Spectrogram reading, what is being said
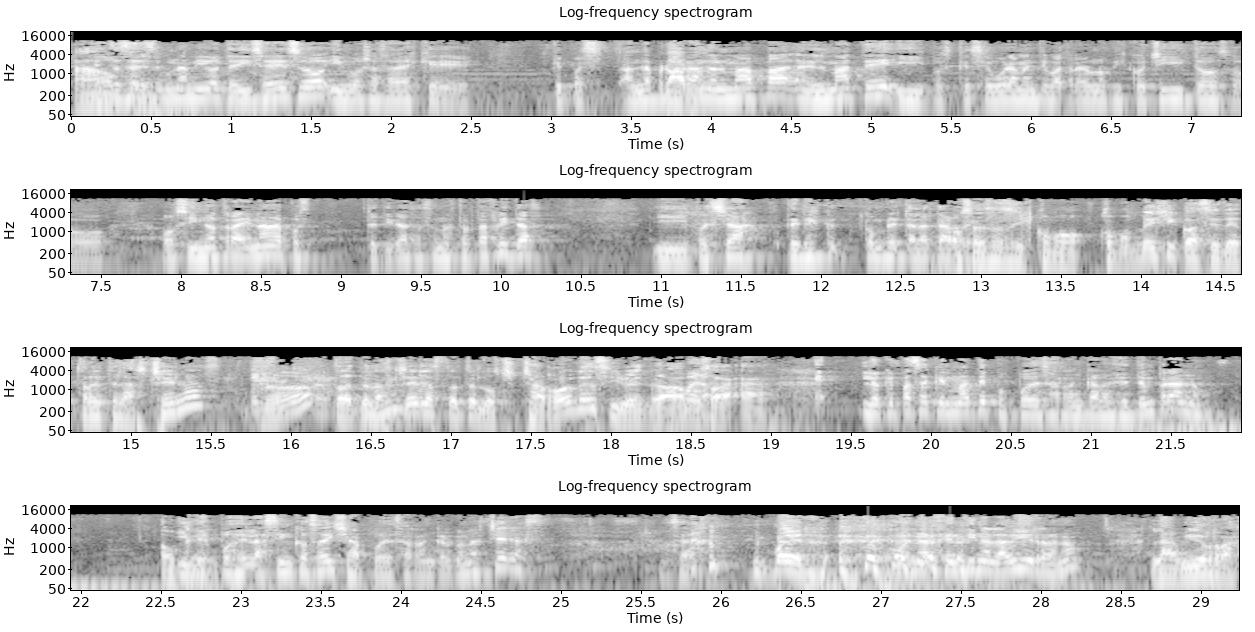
Ah, Entonces un amigo te dice eso y vos ya sabes que, que pues anda preparando el mapa, el mate y pues que seguramente va a traer unos bizcochitos o, o si no trae nada pues te tirás a hacer unas tortas fritas y pues ya tenés completa la tarde. O sea, es así como, como México, así de tráete las chelas, ¿no? Tráete las chelas, tráete los chicharrones y venga, vamos Bueno, a, a- eh, Lo que pasa es que el mate pues puedes arrancar desde temprano. Y después de las 5 o 6 ya puedes arrancar con las chelas. O sea, Bueno, o en Argentina la birra, ¿no? la birra,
